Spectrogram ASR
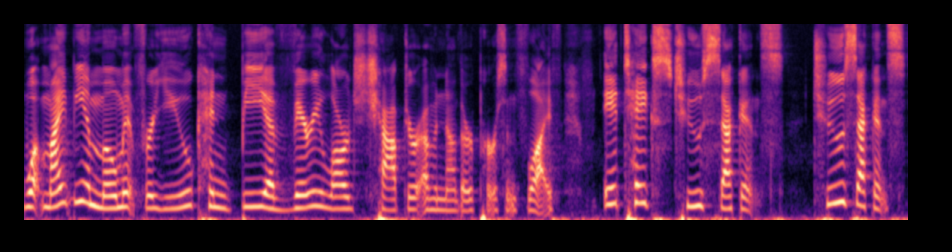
what might be a moment for you can be a very large chapter of another person's life. It takes two seconds, two seconds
